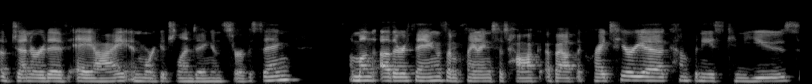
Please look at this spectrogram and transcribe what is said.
of generative AI in mortgage lending and servicing. Among other things, I'm planning to talk about the criteria companies can use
